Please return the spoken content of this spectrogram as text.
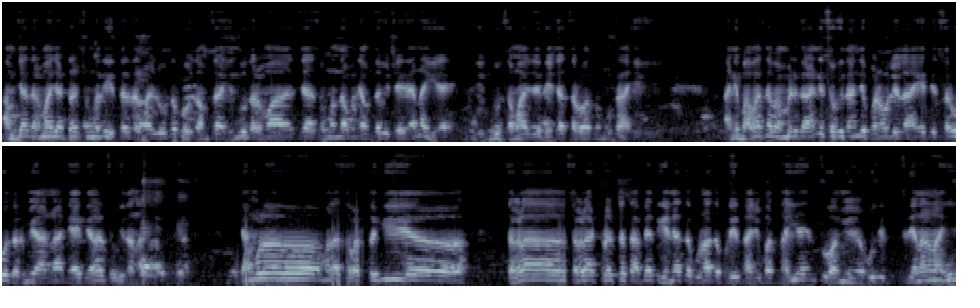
आमच्या धर्माच्या ट्रस्टमध्ये इतर धर्माचे लोक नकोच आमचा हिंदू धर्माच्या संबंधामध्ये आमचा विषय नाही आहे. हिंदू समाज देशात सर्वात मोठा आहे. आणि बाबासाहेब आंबेडकरांनी संविधान जे बनवलेलं आहे ते सर्व धर्मियांना न्याय देणार संविधान आहे. त्यामुळं मला असं वाटतं की सगळा सगळा ट्रस्ट ताब्यात घेण्याचा कुणाचा प्रयत्न अजिबात नाही आहे. तो आम्ही होऊ देणार नाही.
